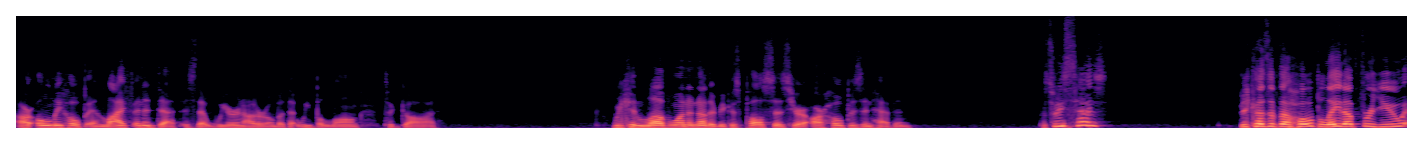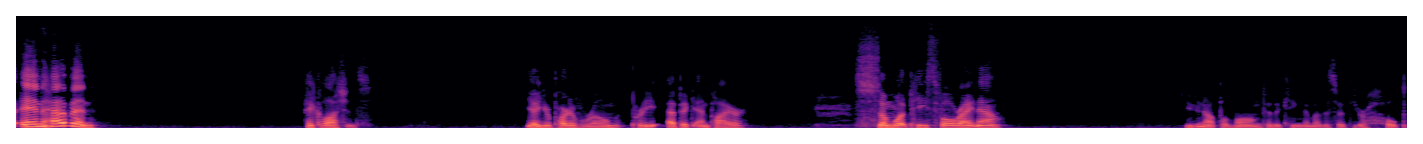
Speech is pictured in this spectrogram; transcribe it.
Our only hope in life and in death is that we are not our own, but that we belong to God. We can love one another because Paul says here, our hope is in heaven. That's what he says. Because of the hope laid up for you in heaven. Hey, Colossians. Yeah, you're part of Rome, pretty epic empire somewhat peaceful right now, you do not belong to the kingdom of this earth. Your hope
